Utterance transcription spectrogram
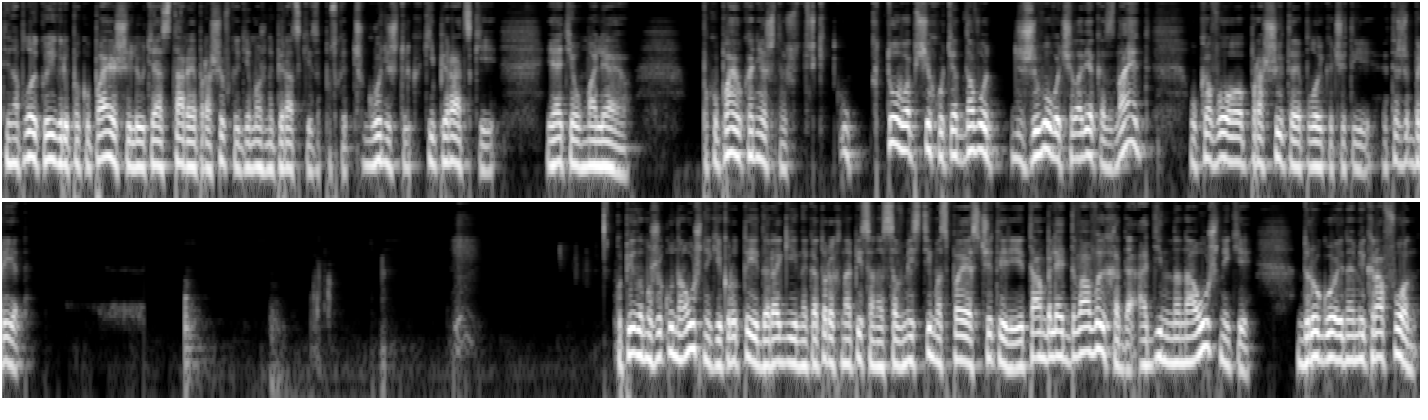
Ты на плойку игры покупаешь или у тебя старая прошивка, где можно пиратские запускать? Че гонишь, только какие пиратские? Я тебя умоляю. Покупаю, конечно. Кто вообще хоть одного живого человека знает, у кого прошитая плойка 4? Это же бред. Купила мужику наушники крутые, дорогие, на которых написано совместимо с PS4. И там, блядь, два выхода. Один на наушники, другой на микрофон.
